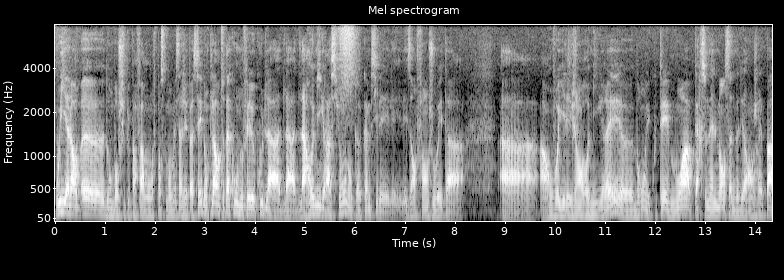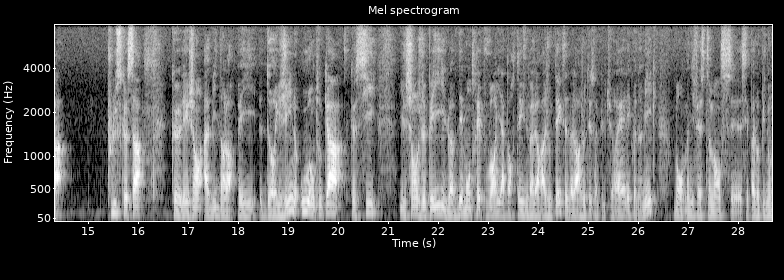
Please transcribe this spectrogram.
Oui, alors, euh, donc bon, je sais plus parfois, bon, je pense que mon message est passé. Donc là, tout à coup, on nous fait le coup de la, de la, de la remigration, donc euh, comme si les, les- les enfants jouaient à, à, à envoyer les gens remigrer. Bon, écoutez, moi, personnellement, ça ne me dérangerait pas plus que ça que les gens habitent dans leur pays d'origine, ou en tout cas que si ils changent de pays, ils doivent démontrer pouvoir y apporter une valeur ajoutée, que cette valeur ajoutée soit culturelle, économique. Bon, manifestement, c'est pas l'opinion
